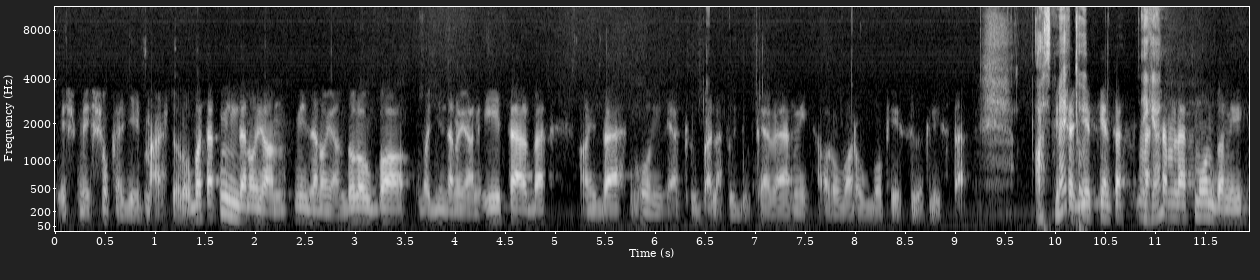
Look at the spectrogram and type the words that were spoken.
és még sok egyéb más dologba. Tehát minden olyan, minden olyan dologba, vagy minden olyan ételbe, amiben gond nélkül bele tudjuk keverni a rovarokból készült lisztet. Azt és meg egyébként ezt meg sem, lehet mondani,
